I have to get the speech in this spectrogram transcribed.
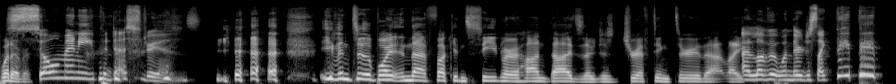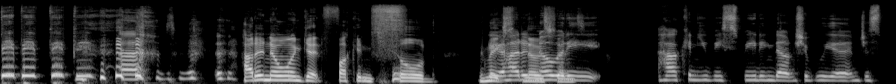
whatever. So many pedestrians. Yeah, even to the point in that fucking scene where Han dies, they're just drifting through that. Like, I love it when they're just like beep beep beep beep beep beep. Uh, how did no one get fucking killed? It yeah, makes how did no nobody? sense. How can you be speeding down Shibuya and just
